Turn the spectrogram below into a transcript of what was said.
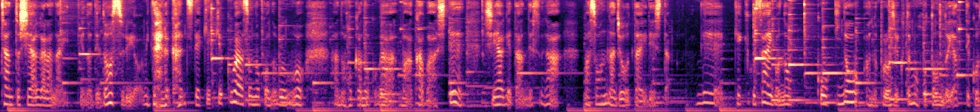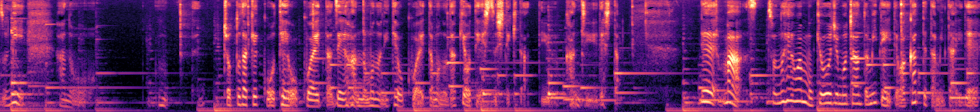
ちゃんと仕上がらないっていうのでどうするよみたいな感じで結局はその子の分をあの他の子がまカバーして仕上げたんですが、まあ、そんな状態でした。で結局最後の後期のあのプロジェクトもほとんどやってこずにあのちょっとだけこう手を加えた前半のものに手を加えたものだけを提出してきたっていう感じでした。でまあその辺はもう教授もちゃんと見ていて分かってたみたいで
